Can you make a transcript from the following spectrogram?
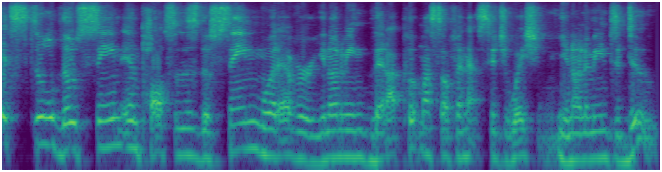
it's still those same impulses, the same whatever, you know what I mean, that I put myself in that situation, you know what I mean, to do.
